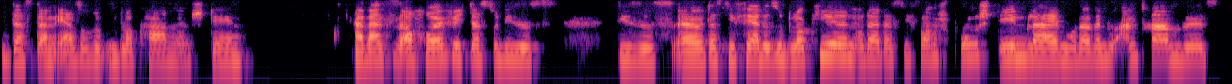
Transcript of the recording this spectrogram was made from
dass dann eher so Rückenblockaden entstehen. Aber es ist auch häufig, dass du dieses, dieses, äh, dass die Pferde so blockieren oder dass sie vorm Sprung stehen bleiben oder wenn du antraben willst,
